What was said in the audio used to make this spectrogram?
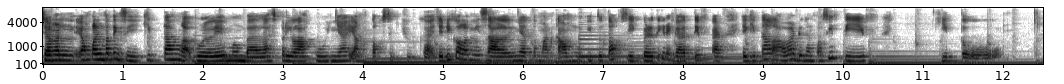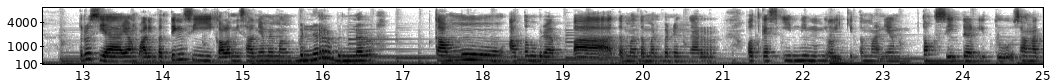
jangan yang paling penting sih kita nggak boleh membalas perilakunya yang toksik juga. Jadi kalau misalnya teman kamu itu toksik berarti negatif kan? Ya kita lawan dengan positif gitu. Terus ya yang paling penting sih kalau misalnya memang bener-bener kamu atau beberapa teman-teman pendengar podcast ini memiliki teman yang toksik dan itu sangat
